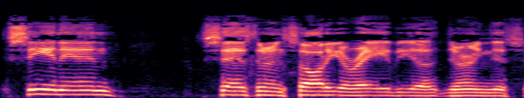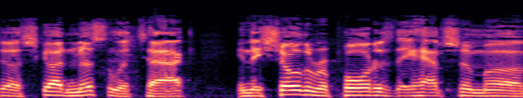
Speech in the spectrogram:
CNN says they're in Saudi Arabia during this uh, Scud missile attack, and they show the reporters they have some uh,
